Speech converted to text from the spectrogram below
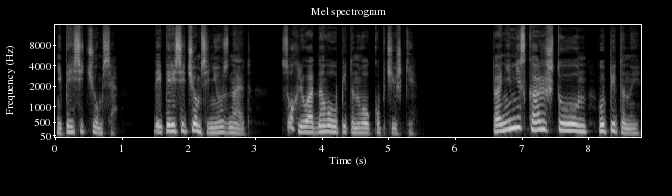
не пересечемся. Да и пересечемся не узнают. Сохли у одного упитанного купчишки. «По ним не скажешь, что он упитанный»,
